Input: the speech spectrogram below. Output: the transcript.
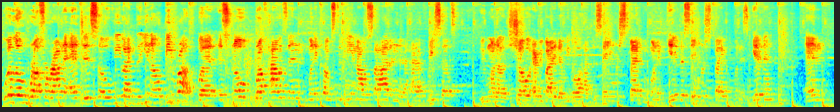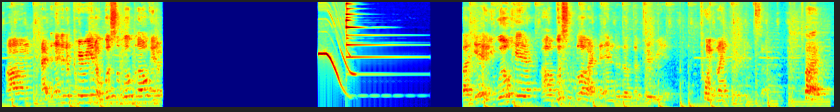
We're a little rough around the edges, so we like to, you know, be rough. But it's no rough housing when it comes to being outside and to have recess. We want to show everybody that we all have the same respect. We want to give the same respect when it's given. And um, at the end of the period, a whistle will blow. And uh, yeah, you will hear a whistle blow at the end of the period, point blank period. So. But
